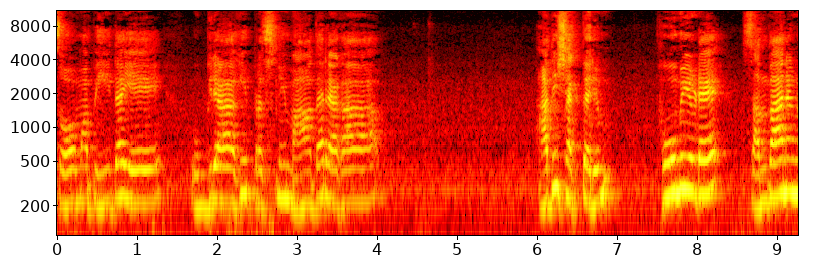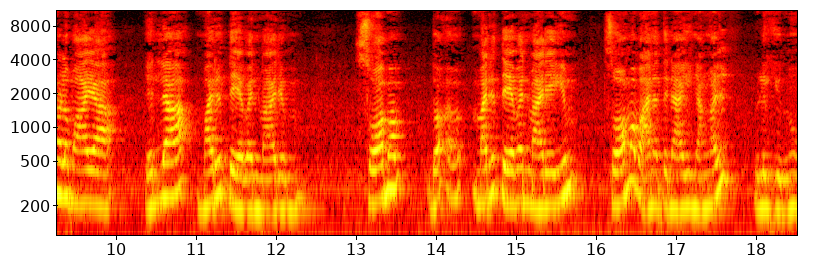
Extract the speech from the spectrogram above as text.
സോമ പീതയേ ഉഗ്രാഹി പ്രശ്നി മാതരഹ. അതിശക്തരും ഭൂമിയുടെ സന്താനങ്ങളുമായ എല്ലാ മരുദേവന്മാരും സോമ മരുദേവന്മാരെയും സോമപാനത്തിനായി ഞങ്ങൾ വിളിക്കുന്നു.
